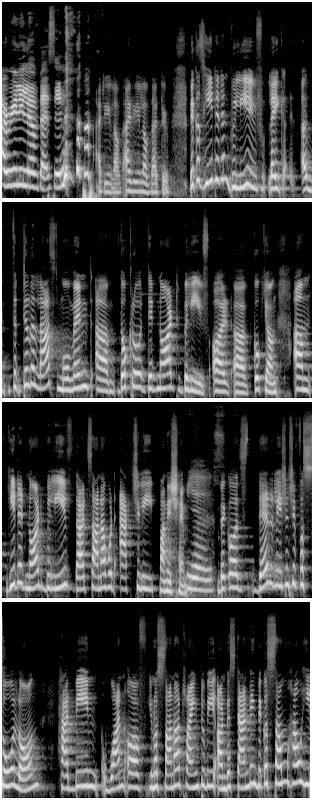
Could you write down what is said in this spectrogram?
I really love that scene. I really love I really love that too because he didn't believe like uh, th- till the last moment. Um, Dokro did not believe or uh, Gokyong. Um, he did not believe that Sana would actually punish him. yes. because their relationship for so long had been one of you know sana trying to be understanding because somehow he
